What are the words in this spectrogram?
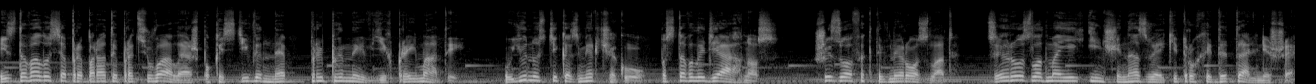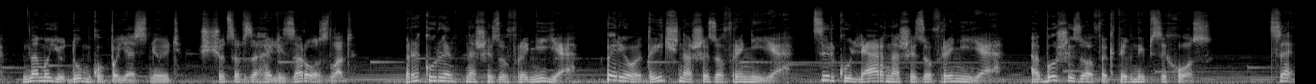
І здавалося, препарати працювали, аж поки Стівен не припинив їх приймати. У юності Казмірчаку поставили діагноз шизоафективний розлад. Цей розлад має й інші назви, які трохи детальніше, на мою думку, пояснюють, що це взагалі за розлад: рекурентна шизофренія, періодична шизофренія, циркулярна шизофренія або шизоафективний психоз. Це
